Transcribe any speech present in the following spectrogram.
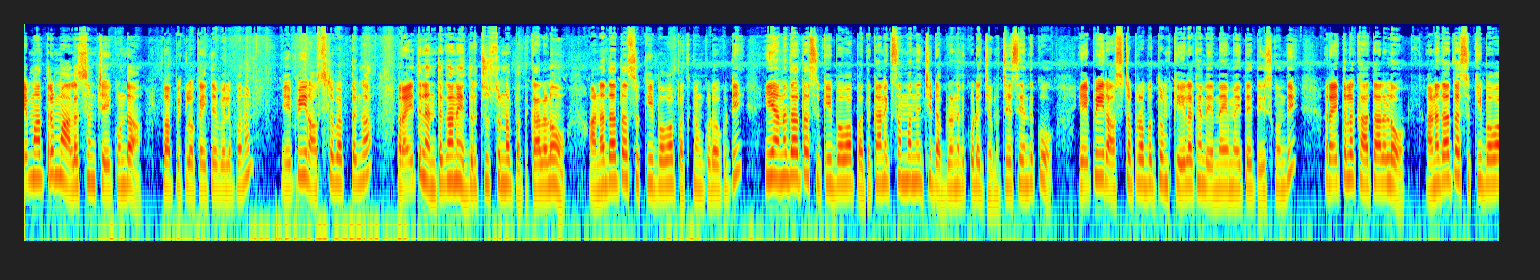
ఏమాత్రం ఆలస్యం చేయకుండా టాపిక్లోకి అయితే వెళ్ళిపోదాం. ఏపీ రాష్ట్ర వ్యాప్తంగా రైతులు ఎంతగానో ఎదురు చూస్తున్న పథకాలలో అన్నదాత సుఖీభవ పథకం కూడా ఒకటి. ఈ అన్నదాత సుఖీభవ పథకానికి సంబంధించి డబ్బులు అనేది కూడా జమ చేసేందుకు ఏపీ రాష్ట్ర ప్రభుత్వం కీలక నిర్ణయం అయితే తీసుకుంది. రైతుల ఖాతాలలో అన్నదాత సుఖీభవ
